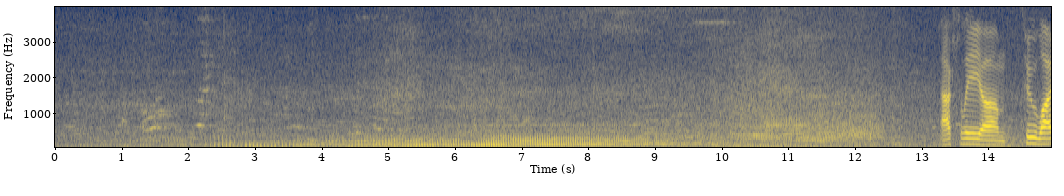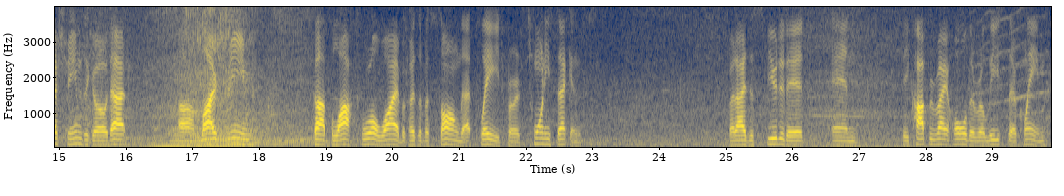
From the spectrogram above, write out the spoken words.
Actually, um, two live streams ago, that um, live stream got blocked worldwide because of a song that played for 20 seconds. But I disputed it and the copyright holder released their claim.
